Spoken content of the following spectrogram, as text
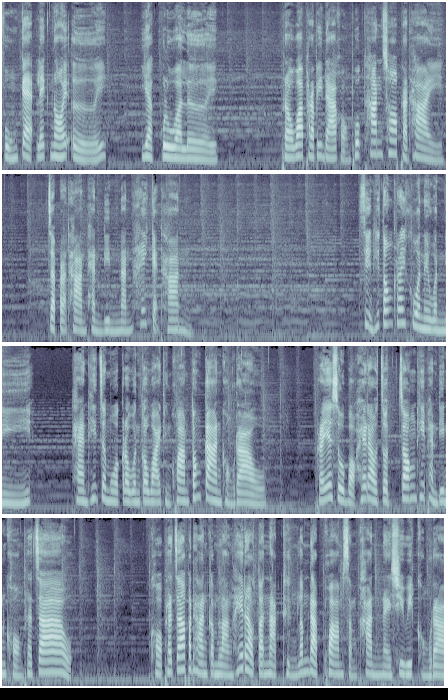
ฝูงแกะเล็กน้อยเอ๋ย อย่ากลัวเลย เพราะว่าพระบิดาของพวกท่านชอบพระทยัยจะประทานแผ่นดินนั้นให้แก่ท่าน สิ่งที่ต้องใคร่ควรในวันนี้ แทนที่จะมัวกระวนกระวายถึงความต้องการของเรา พระเยซูบอกให้เราจดจ้องที่แผ่นดินของพระเจ้า ขอพระเจ้าประทานกำลังให้เราตระหนักถึงลำดับความสำคัญในชีวิตของเรา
